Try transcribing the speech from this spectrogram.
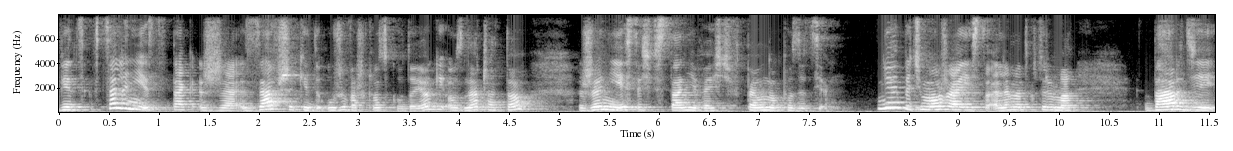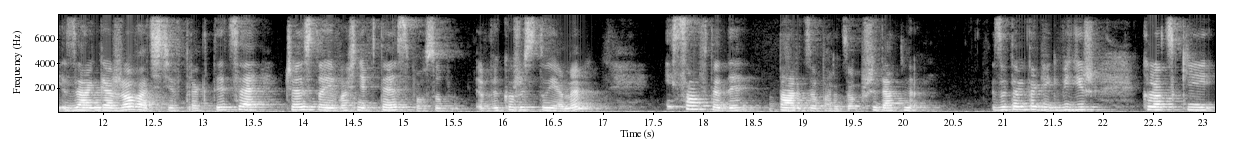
Więc wcale nie jest tak, że zawsze, kiedy używasz klocków do jogi, oznacza to, że nie jesteś w stanie wejść w pełną pozycję. Nie, być może jest to element, który ma bardziej zaangażować Cię w praktyce. Często je właśnie w ten sposób wykorzystujemy i są wtedy bardzo, bardzo przydatne. Zatem, tak jak widzisz, klocki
